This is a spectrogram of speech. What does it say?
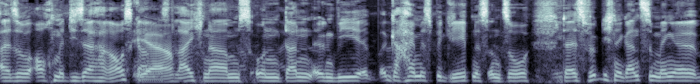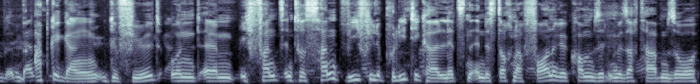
Also auch mit dieser Herausgabe ja. des Leichnams und dann irgendwie geheimes Begräbnis und so. Da ist wirklich eine ganze Menge abgegangen gefühlt. Und ähm, ich fand interessant, wie viele Politiker letzten Endes doch nach vorne gekommen sind und gesagt haben, so,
